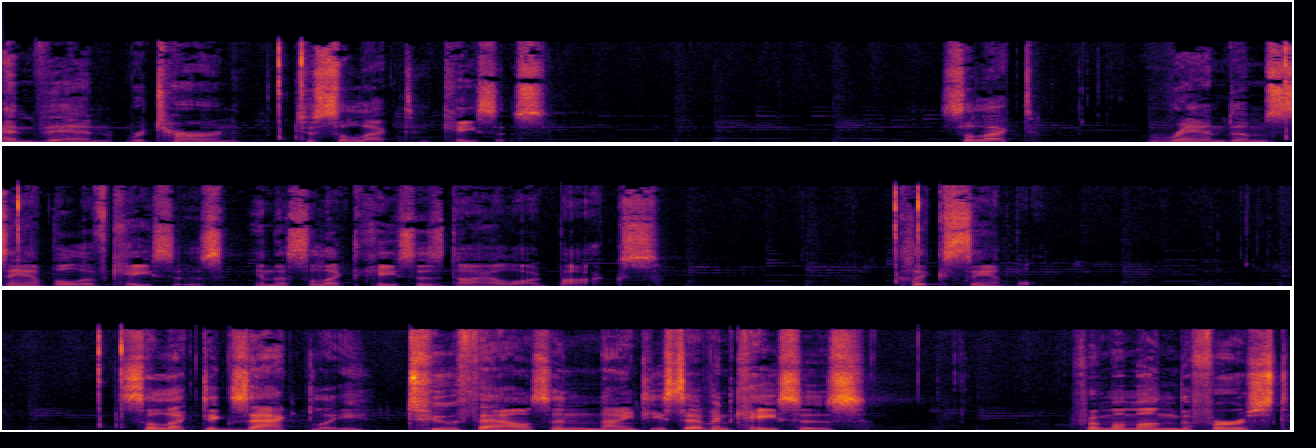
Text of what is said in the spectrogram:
and then return to Select Cases. Select Random Sample of Cases in the Select Cases dialog box. Click Sample. Select exactly 2,097 cases from among the first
